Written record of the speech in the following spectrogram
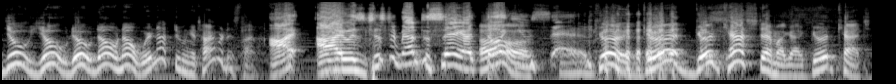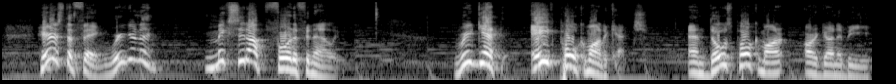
yo, yo, no, no, no. We're not doing a timer this time. I I was just about to say. I thought Oh, you said. Good, good, good catch there, my guy. Good catch. Here's the thing. We're gonna mix it up for the finale. We get eight Pokemon to catch, and those Pokemon are gonna be.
